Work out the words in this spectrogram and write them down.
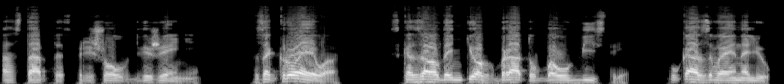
Астартес пришел в движение. «Закрой его!» — сказал Дентёх брату Баубистре, указывая на люк.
